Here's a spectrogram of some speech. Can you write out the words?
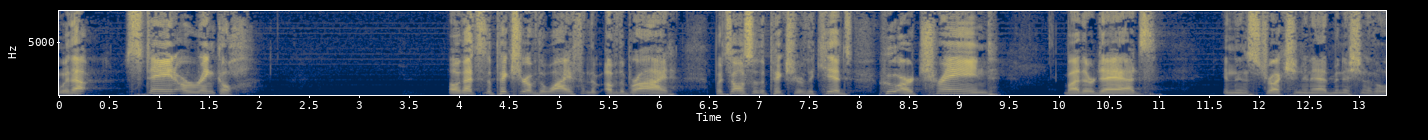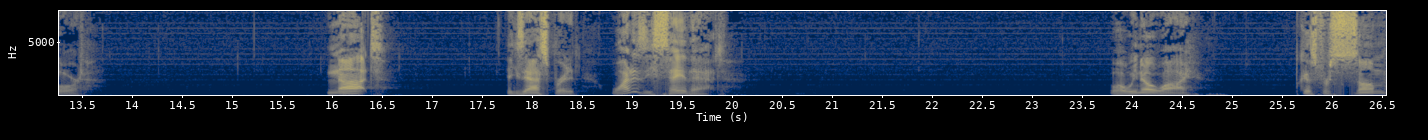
without stain or wrinkle. Oh, that's the picture of the wife and the, of the bride, but it's also the picture of the kids who are trained by their dads in the instruction and admonition of the Lord. not exasperated. Why does he say that? Well, we know why. Because for some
